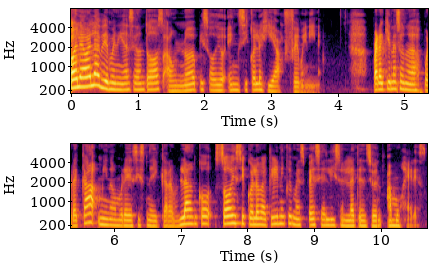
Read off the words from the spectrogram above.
Hola, hola, bienvenidas sean todos a un nuevo episodio en Psicología Femenina. Para quienes son nuevas por acá, mi nombre es Isneikar Blanco, soy psicóloga clínico y me especializo en la atención a mujeres,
